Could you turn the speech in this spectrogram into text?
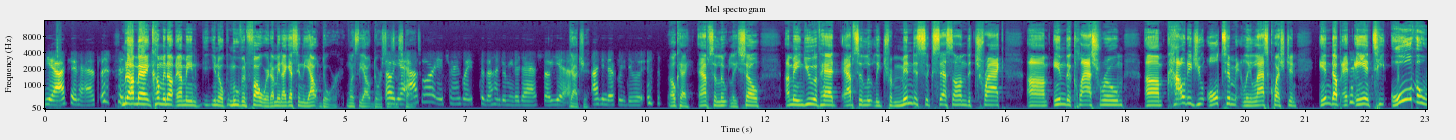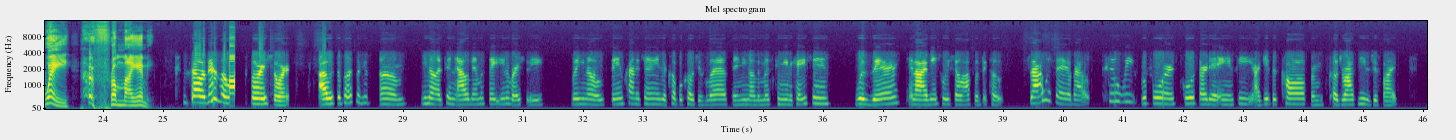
Yeah, I could have. no, man, coming up. I mean, you know, moving forward. I mean, I guess in the outdoor once the outdoor season Oh yeah, starts. outdoor it translates to the hundred meter dash. So yeah, gotcha. I can definitely do it. okay, absolutely. So, I mean, you have had absolutely tremendous success on the track um, in the classroom. Um, how did you ultimately, last question, end up at A&T all the way from Miami? So this is a long story short. I was supposed to, um, you know, attend Alabama State University, but you know, things kind of changed. A couple coaches left, and you know, the miscommunication was there, and I eventually fell off with the coach. So I would say about two weeks before school started at A&T, I get this call from Coach Ross. He was just like,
